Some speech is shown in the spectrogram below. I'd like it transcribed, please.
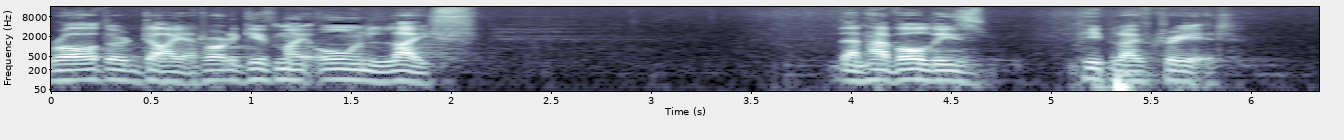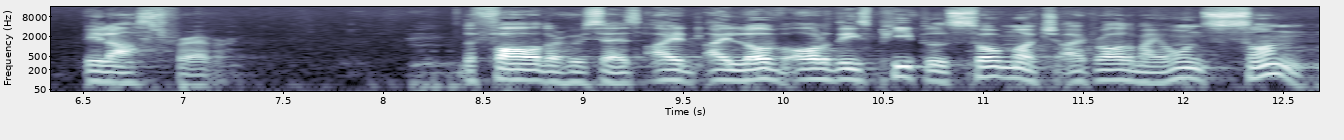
rather die, I'd rather give my own life than have all these people I've created be lost forever. The Father who says, I, I love all of these people so much, I'd rather my own son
